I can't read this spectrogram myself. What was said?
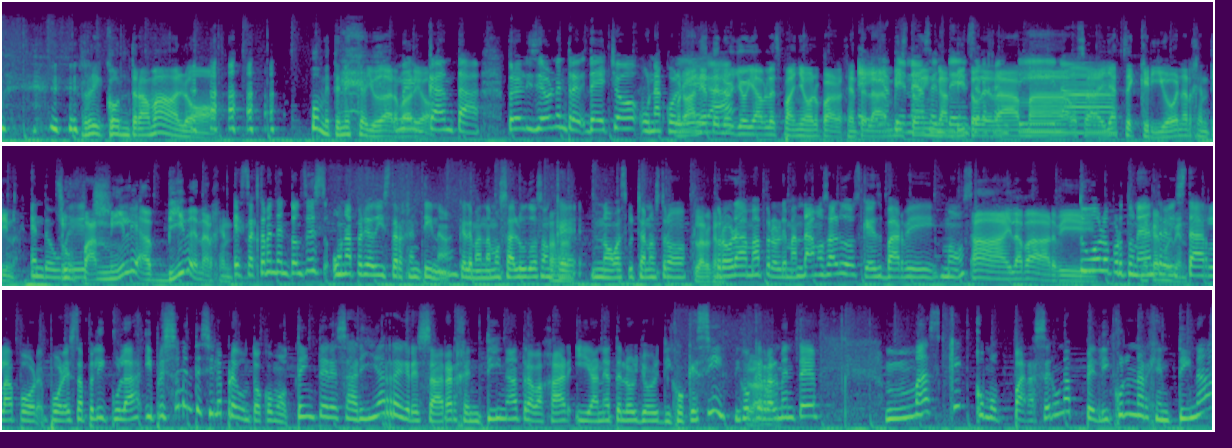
Recontramalo. Vos me tenés que ayudar, Me Mario. encanta. Pero le hicieron entre... De hecho, una Bueno, colega... Anya Taylor Joy habla español para la gente, la han visto en Gambito de Dama. O sea, ella se crió en Argentina. En The Su Witch. familia vive en Argentina. Exactamente, entonces una periodista argentina, que le mandamos saludos, aunque Ajá. no va a escuchar nuestro Claro que no. programa, pero le mandamos saludos, que es Barbie Moss. Ay, la Barbie. Tuvo la oportunidad Me de entrevistarla por, por esta película y precisamente sí le preguntó como, ¿te interesaría regresar a Argentina a trabajar? Y Anya Taylor-Joy dijo que sí, dijo que realmente más que como para hacer una película en Argentina,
